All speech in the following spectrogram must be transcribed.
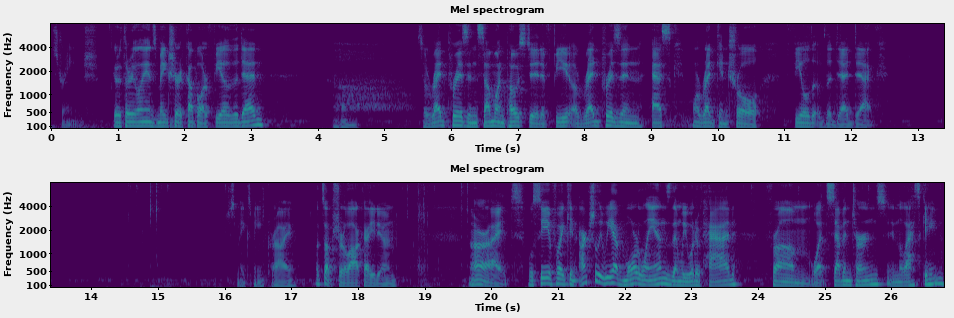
Strange. Go to 30 lands, make sure a couple are Field of the Dead. Oh. So Red Prison, someone posted a, fee- a Red Prison-esque, more Red Control, Field of the Dead deck. Just makes me cry. What's up, Sherlock? How you doing? All right, we'll see if I can... Actually, we have more lands than we would have had from, what, seven turns in the last game?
